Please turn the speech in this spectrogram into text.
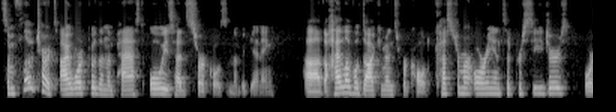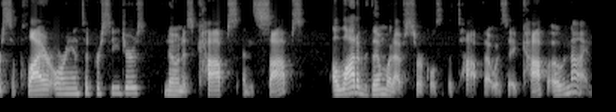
Some flowcharts I worked with in the past always had circles in the beginning. Uh, the high-level documents were called customer-oriented procedures or supplier-oriented procedures, known as COPS and SOPs. A lot of them would have circles at the top that would say COP 09,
